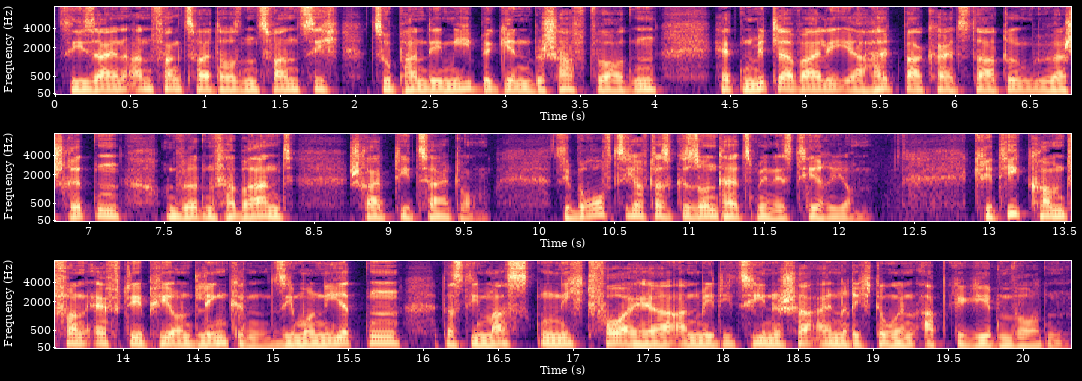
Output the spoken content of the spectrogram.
Sie seien Anfang 2020 zu Pandemiebeginn beschafft worden, hätten mittlerweile ihr Haltbarkeitsdatum überschritten und würden verbrannt, schreibt die Zeitung. Sie beruft sich auf das Gesundheitsministerium. Kritik kommt von FDP und Linken. Sie monierten, dass die Masken nicht vorher an medizinische Einrichtungen abgegeben wurden.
